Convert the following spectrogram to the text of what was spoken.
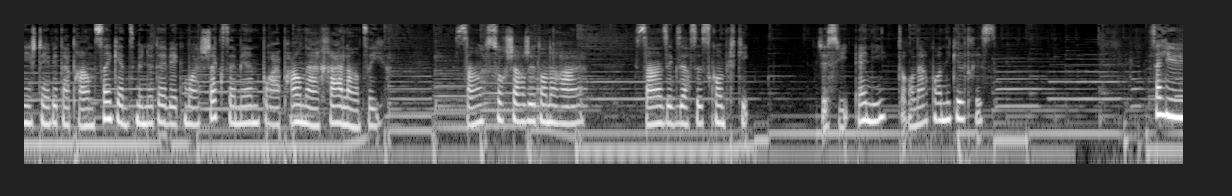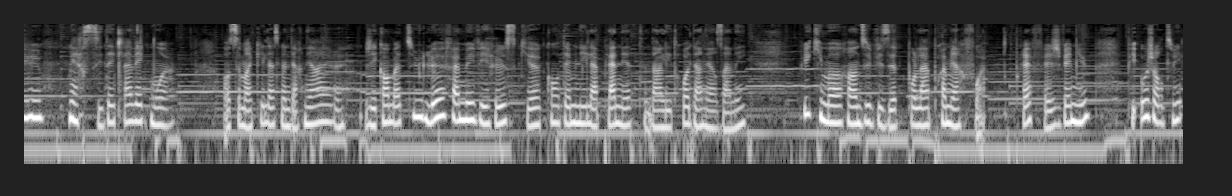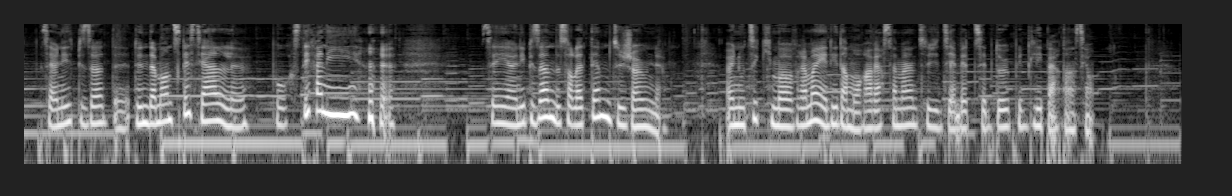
Je t'invite à prendre 5 à 10 minutes avec moi chaque semaine pour apprendre à ralentir, sans surcharger ton horaire, sans exercice compliqué. Je suis Annie, ton arboricultrice. Salut! Merci d'être là avec moi. On s'est manqué la semaine dernière. J'ai combattu le fameux virus qui a contaminé la planète dans les trois dernières années, puis qui m'a rendu visite pour la première fois. Bref, je vais mieux. Puis aujourd'hui, c'est un épisode d'une demande spéciale pour Stéphanie. c'est un épisode sur le thème du jeûne. Un outil qui m'a vraiment aidé dans mon renversement du diabète type 2 puis de l'hypertension.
